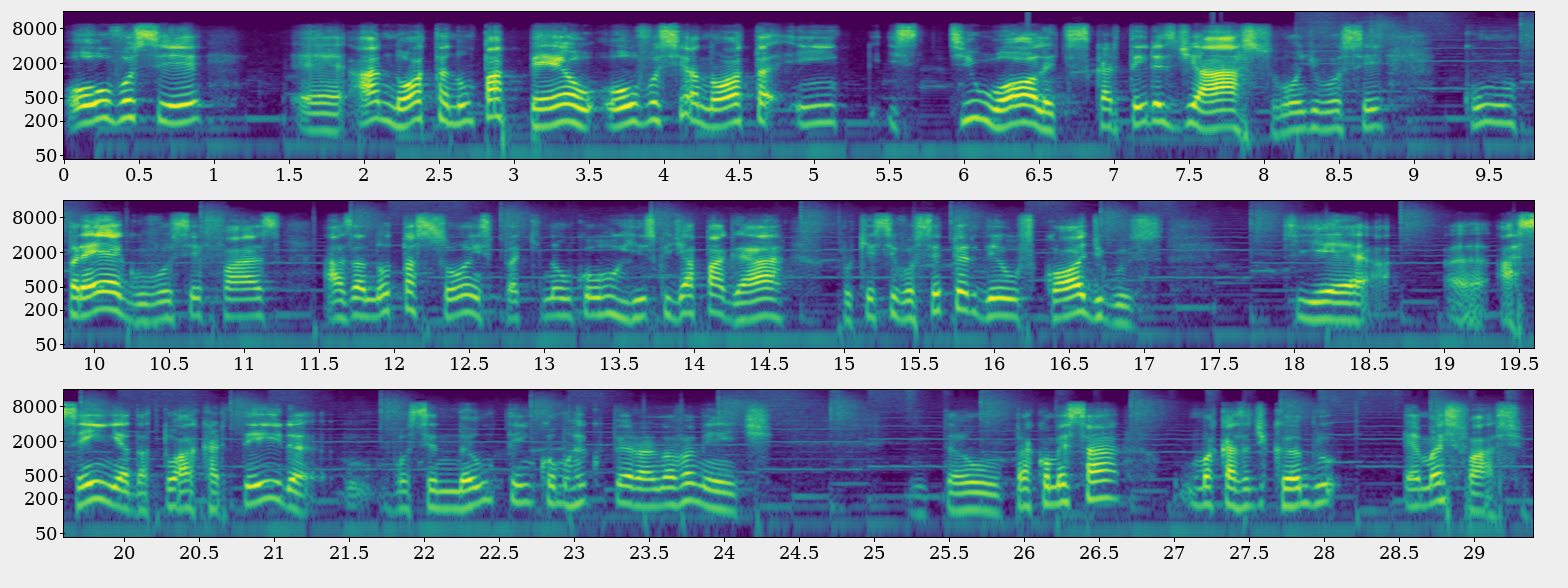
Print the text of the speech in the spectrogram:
ou você é, anota num papel, ou você anota em steel wallets, carteiras de aço, onde você com um prego você faz as anotações para que não corra o risco de apagar porque se você perder os códigos, que é a, a senha da tua carteira, você não tem como recuperar novamente. Então, para começar, uma casa de câmbio é mais fácil.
